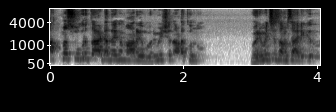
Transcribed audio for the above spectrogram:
ആത്മസുഹൃത്തായിട്ട് അദ്ദേഹം മാറുക ഒരുമിച്ച് നടക്കുന്നു ഒരുമിച്ച് സംസാരിക്കുന്നു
